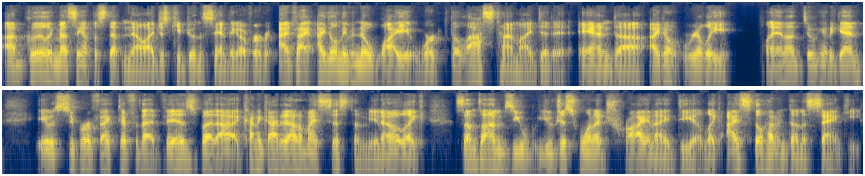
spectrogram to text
I'm clearly messing up a step. No, I just keep doing the same thing over. In fact, I don't even know why it worked the last time I did it. And uh, I don't really plan on doing it again. It was super effective for that viz, but I kind of got it out of my system, you know, like sometimes you you just want to try an idea. Like I still haven't done a Sankey.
